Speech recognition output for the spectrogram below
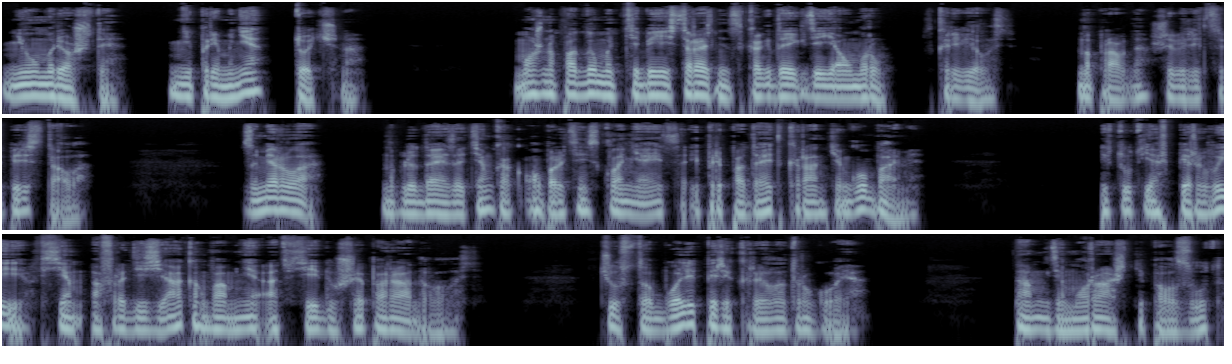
«Не умрешь ты. Не при мне точно». «Можно подумать, тебе есть разница, когда и где я умру», — скривилась но правда шевелиться перестала. Замерла, наблюдая за тем, как оборотень склоняется и припадает к ранке губами. И тут я впервые всем афродизиакам во мне от всей души порадовалась. Чувство боли перекрыло другое. Там, где мурашки ползут,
